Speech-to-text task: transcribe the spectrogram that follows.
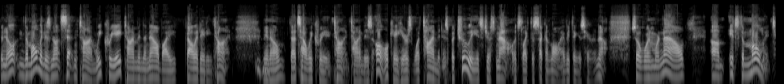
The, no, the moment is not set in time. We create time in the now by validating time. You Mhm. know, that's how we create time. Time is, oh, okay, here's what time it is. But truly, it's just now. It's like the second law everything is here and now. So when we're now, um, it's the moment.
